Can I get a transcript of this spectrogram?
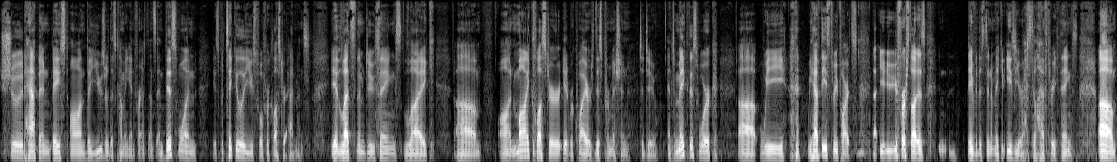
should happen based on the user that's coming in, for instance. And this one is particularly useful for cluster admins. It lets them do things like um, on my cluster, it requires this permission to do. And to make this work, uh, we, we have these three parts. Now, your first thought is, David, this didn't make it easier. I still have three things. Um,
